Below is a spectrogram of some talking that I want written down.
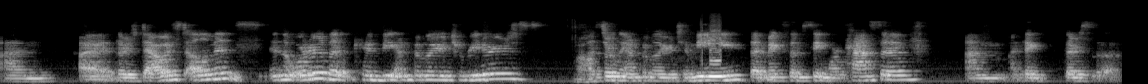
Um, uh, there's Taoist elements in the order that could be unfamiliar to readers. Uh, certainly unfamiliar to me. That makes them seem more passive. Um, I think there's, uh,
